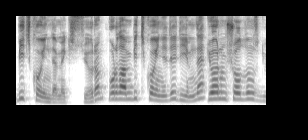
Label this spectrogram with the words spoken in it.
Bitcoin demek istiyorum. Buradan Bitcoin'i dediğimde görmüş olduğunuz gibi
